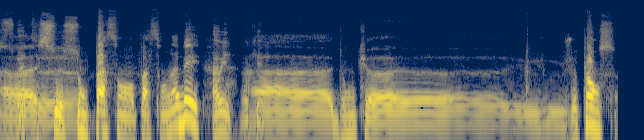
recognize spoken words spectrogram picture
euh, euh, sont pas sans pas sans abbé. Ah oui, ok. Euh, donc euh, je- pense.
